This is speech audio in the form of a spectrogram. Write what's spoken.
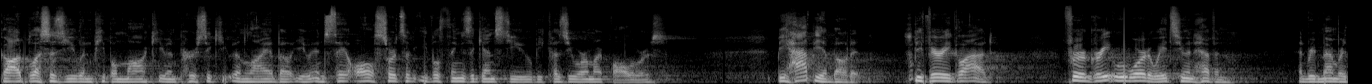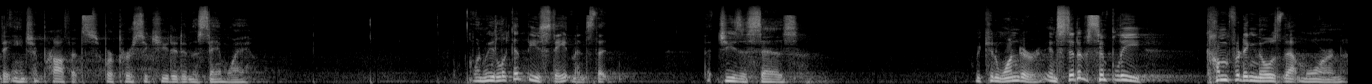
God blesses you when people mock you and persecute and lie about you and say all sorts of evil things against you because you are my followers. Be happy about it. Be very glad, for a great reward awaits you in heaven. And remember, the ancient prophets were persecuted in the same way. When we look at these statements that, that Jesus says, we can wonder instead of simply comforting those that mourn,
